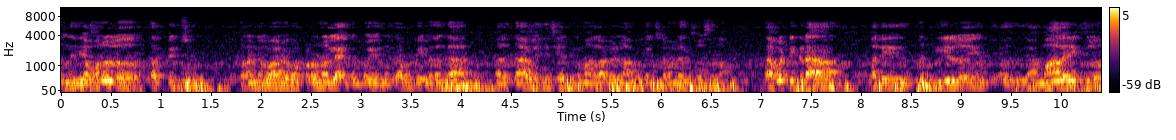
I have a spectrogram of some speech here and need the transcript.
అన్ని యవనులు తప్పించు కొనని వాడు ఒకడునూ లేకపోయాను. కాబట్టి ఈ విధంగా మరి దావీది చేతికి మళ్ళీ వీళ్ళని అప్పగించడం అనేది చూస్తున్నాం. కాబట్టి ఇక్కడ మరి వీళ్ళు అమాలయకులు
